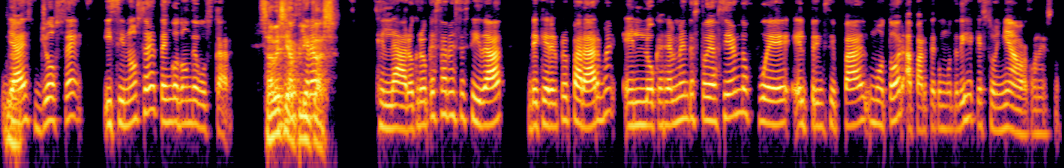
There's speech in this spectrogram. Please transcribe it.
ya es yo sé. Y si no sé, tengo dónde buscar. Sabes creo, aplicas. Claro, creo que esa necesidad de querer prepararme en lo que realmente estoy haciendo fue el principal motor, aparte, como te dije, que soñaba con esto. O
